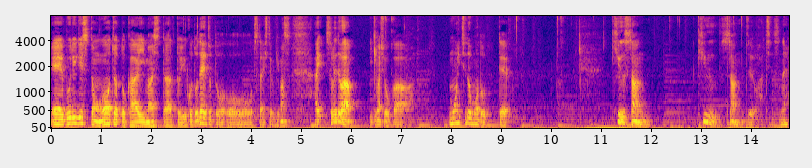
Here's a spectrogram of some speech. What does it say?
えー、ブリヂストンをちょっと買いましたということで、ちょっとお伝えしておきます。はい、それでは行きましょうか。もう一度戻って、93 9308ですね。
